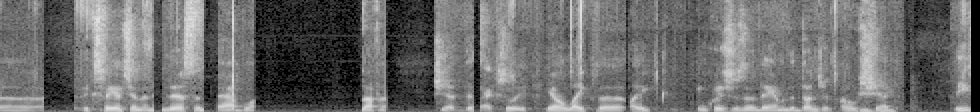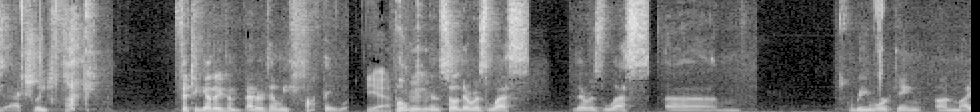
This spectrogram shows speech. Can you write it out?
uh, expansion and this and that blah, stuff, shit, this actually you know like the like Inquisition of the Damned and the dungeons. Oh shit, these actually fit together even better than we thought they would. yeah Boom. Mhm. And so there was less there was less um, reworking on my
